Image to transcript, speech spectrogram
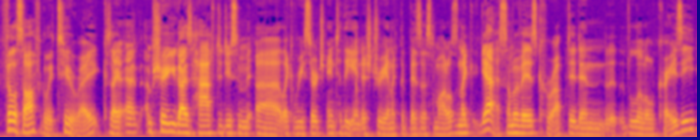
Philosophically too, right? Because I, I'm sure you guys have to do some uh, like research into the industry and like the business models, and like yeah, some of it is corrupted and a little crazy.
